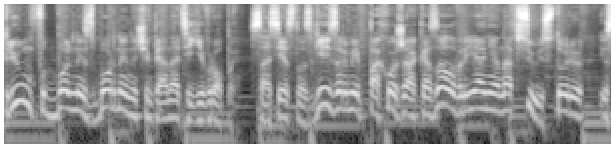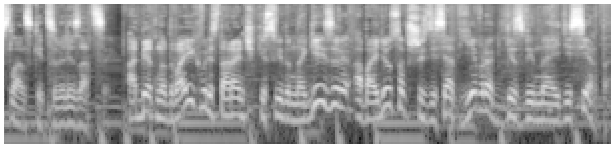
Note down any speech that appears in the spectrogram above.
триумф футбольной сборной на чемпионате Европы. Соседство с гейзерами, похоже, оказало влияние на всю историю исландской цивилизации. Обед на двоих в ресторанчике с видом на гейзеры обойдется в 60 евро без вина и десерта.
